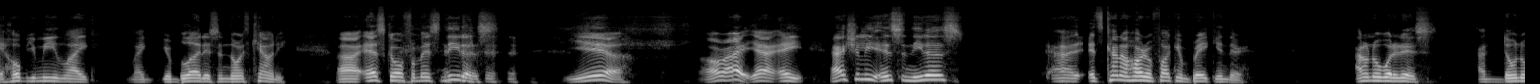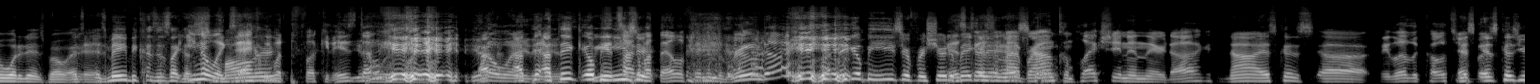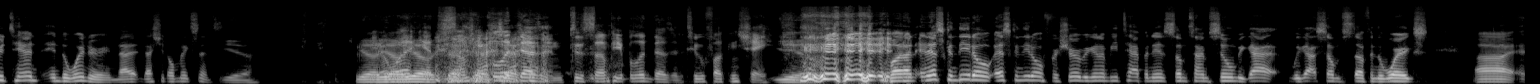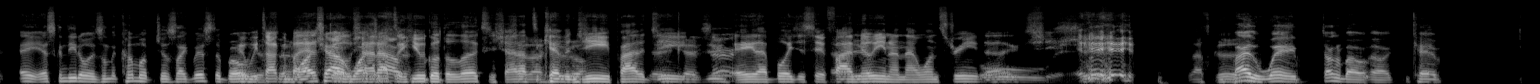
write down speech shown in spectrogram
I hope you mean like like your blood is in North County. Uh, Esco from Encinitas. yeah. All right. Yeah. Hey, actually, Encinitas. Uh, it's kind of hard to fucking break in there. I don't know what it is. I don't know what it is, bro. It's, Yeah. it's maybe because it's like a you know exactly what the fuck it is, You know dog. what it you know what I, it thi- I is. think it'll we be can talk easier. about the elephant in the room, dog. I think it'll be easier for sure to it's make it because of my brown complexion in there, dog. Nah, it's because uh, They love the culture. it's but it's because you're tanned in the winter, and that that shit don't make sense. yeah you yeah know yeah what? yeah to check, some check, people it doesn't. To some people it doesn't. Too fucking shade. yeah But in Escondido, Escondido for sure, we're gonna be tapping in sometime soon. We got we got some stuff in the works. Uh, hey, Escondido is on the come up, just like Vista, bro. Hey, we yes, talking sir. about Watch Esco. out, watch shout out, to out. Hugo Deluxe and shout, Shout out to out Kevin Hugo. G, Prada Hey, G. Kev G. sir. Hey, that boy just hit Hell five yeah. million on that one stream. Dog. Oh, Shit. shit. that's good By the way, talking about uh Kev,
